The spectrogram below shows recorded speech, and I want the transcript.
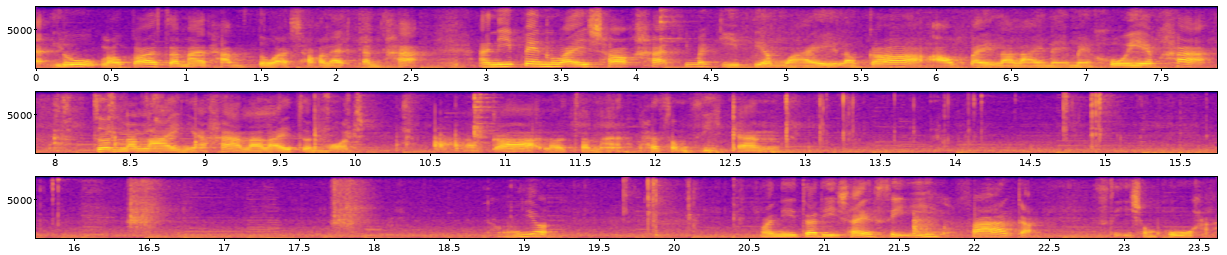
8 ลูก เราก็จะมาทำตัวช็อกโกแลตกันค่ะ อันนี้เป็นไวท์ช็อกค่ะ ที่เมื่อกี้เตรียมไว้ แล้วก็เอาไปละลายในไมโครเวฟค่ะ จนละลายอย่างเงี้ยค่ะ ละลายจนหมด แล้วก็เราจะมาผสมสีกันทั้งหยดวันนี้จะดีใช้สีฟ้ากับสีชมพูค่ะ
